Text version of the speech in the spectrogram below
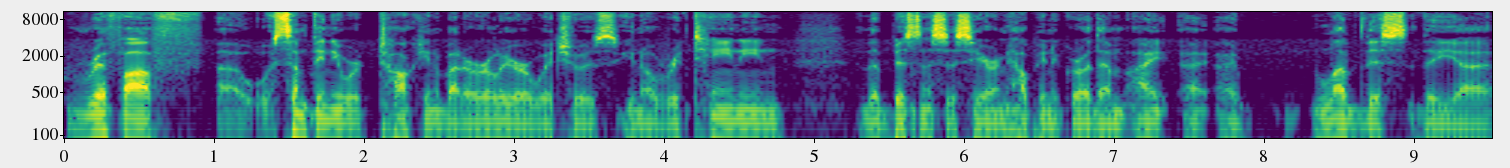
riff off uh, something you were talking about earlier, which was you know retaining the businesses here and helping to grow them. I I, I love this the uh,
